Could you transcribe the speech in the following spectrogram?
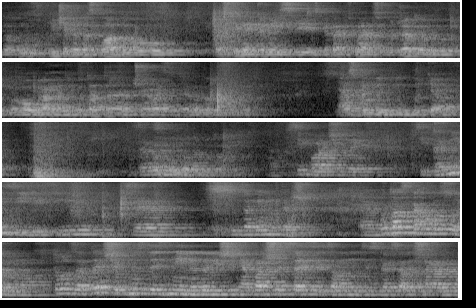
ну, включити до складу постійної комісії з питань фінансів бюджету новообраного депутата Чаровець Тетяни Пилипівни. Зв'язку від відбуття. Так, Всі бачили ці комісії і це заміну теж. Е, Будь ласка, голосуємо. Хто за те, щоб внести зміни до рішення першої сесії Солоницької селищної ради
